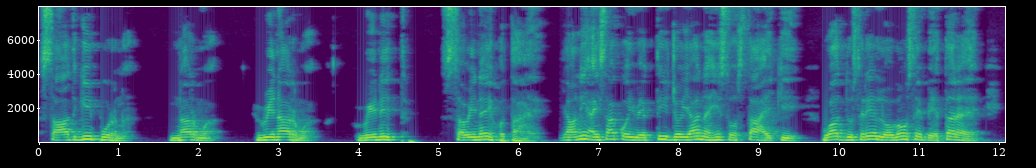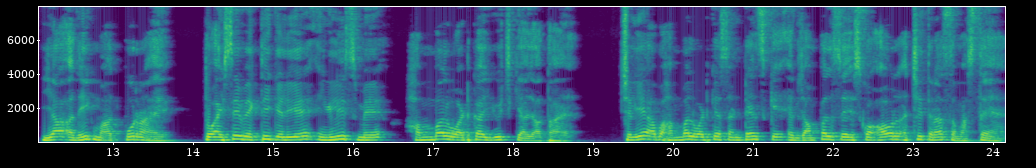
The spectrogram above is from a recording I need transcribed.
सादगीपूर्ण, नर्म, विनर्म, विनित, सविनय होता है। यानी ऐसा कोई व्यक्ति जो यह नहीं सोचता है कि वह दूसरे लोगों से बेहतर है या अधिक महत्वपूर्ण है तो ऐसे व्यक्ति के लिए इंग्लिश में हम्बल वर्ड का यूज़ किया जाता है। चलिए अब हम्बल वर्ड के सेंटेंस के एग्ज़ाम्पल से इसको और अच्छी तरह समझते हैं।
